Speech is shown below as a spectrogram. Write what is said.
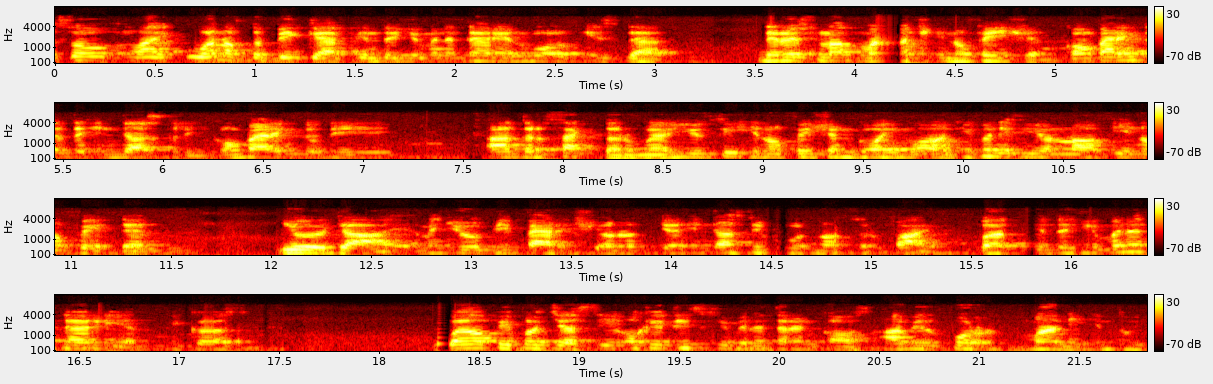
So like one of the big gap in the humanitarian world is that there is not much innovation comparing to the industry, comparing to the other sector where you see innovation going on. Even if you're not innovating, you will die. I mean, you will be perished. Your, your industry would not survive. But in the humanitarian, because well, people just see, okay, this is humanitarian cause. I will pour money into it.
